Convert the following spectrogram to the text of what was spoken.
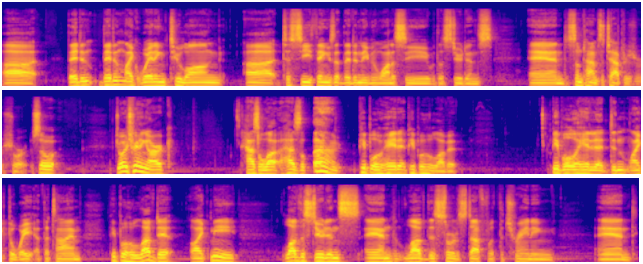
Uh, they didn't they didn't like waiting too long uh, to see things that they didn't even want to see with the students, and sometimes the chapters were short. So, Joint Training Arc has a lot has people who hate it, people who love it. People who hated it didn't like the wait at the time. People who loved it, like me, love the students and love this sort of stuff with the training and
